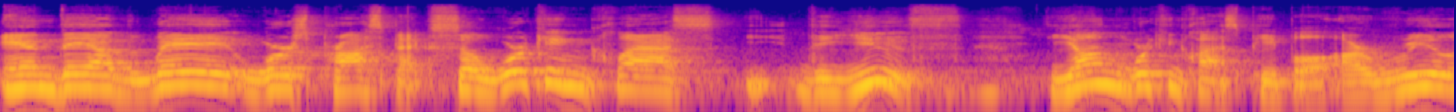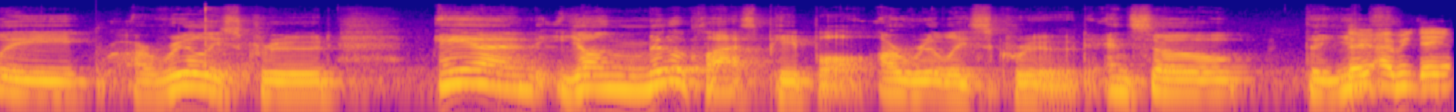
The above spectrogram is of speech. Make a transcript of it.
and they have way worse prospects. So working class, the youth, young working class people are really are really screwed, and young middle class people are really screwed. And so the youth, they, I mean they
